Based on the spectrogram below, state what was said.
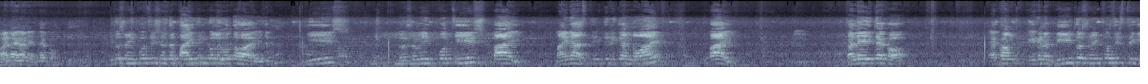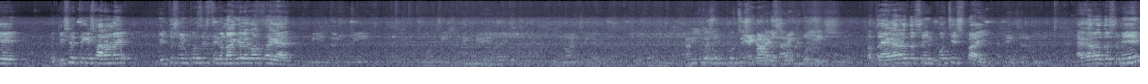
হয় না এখানে দেখো। দশমিক পঁচিশ সাথে পাই গুণ করলে কত হয়? বিশ দশমিক পঁচিশ পাই। মাইনাস তিন তিরিকা নয় পাই। তাহলে এই দেখো এখন এখানে বিশ দশমিক পঁচিশ থেকে বিশের থেকে সাড়ে নয় বিশ দশমিক পঁচিশ থেকে নয় গেলে কত থাকে? এগারো দশমিক পঁচিশ। পাই। এগারো দশমিক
